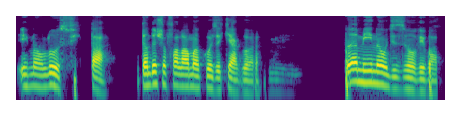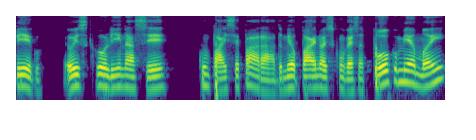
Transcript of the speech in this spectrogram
Irmão Lúcio, tá. Então deixa eu falar uma coisa aqui agora. Pra mim não desenvolver o apego, eu escolhi nascer com pai separado. Meu pai, nós conversa pouco, minha mãe,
